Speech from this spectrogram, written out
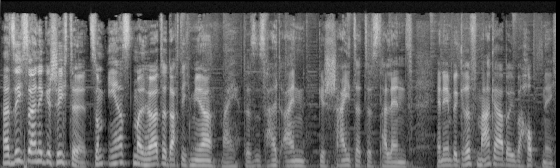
als ich seine Geschichte zum ersten Mal hörte, dachte ich mir, mei, das ist halt ein gescheitertes Talent. Ja, den Begriff mag er aber überhaupt nicht.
